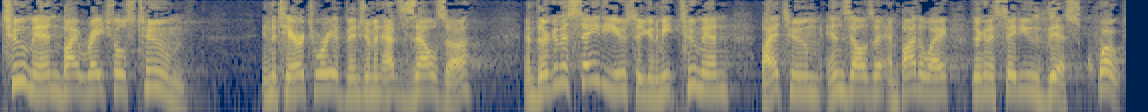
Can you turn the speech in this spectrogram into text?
two men by Rachel's tomb in the territory of Benjamin at Zelzah, and they're gonna say to you, so you're gonna meet two men by a tomb in Zelzah, and by the way, they're gonna say to you this, quote,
